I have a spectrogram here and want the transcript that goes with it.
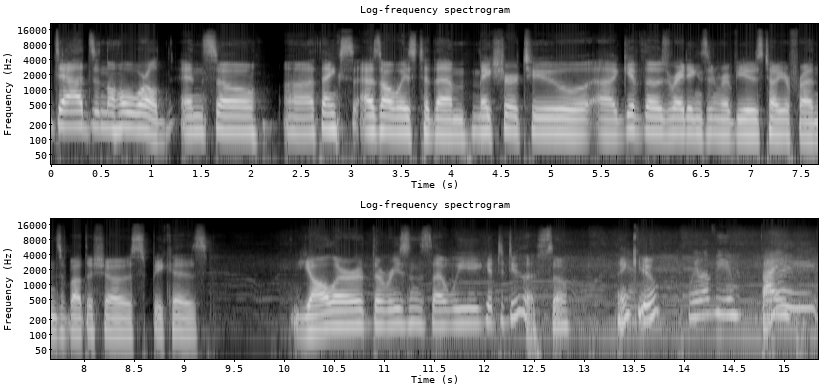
dads in the whole world, and so uh, thanks as always to them. Make sure to uh, give those ratings and reviews. Tell your friends about the shows because y'all are the reasons that we get to do this. So, thank Yeah. you. we love you Bye.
